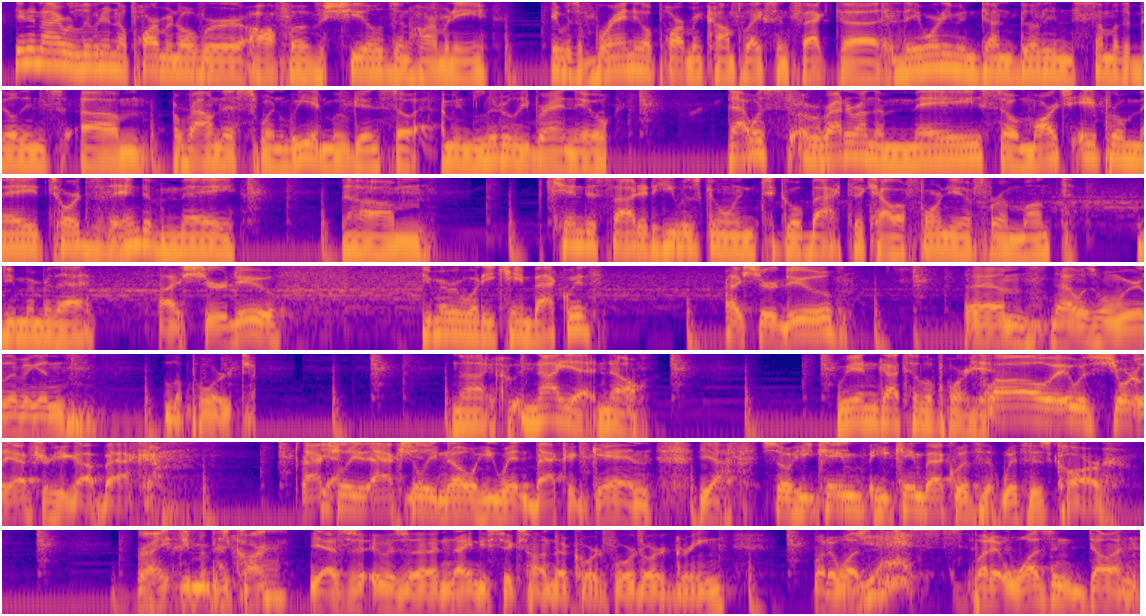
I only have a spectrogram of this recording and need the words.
Ken and I were living in an apartment over off of Shields and Harmony. It was a brand new apartment complex. In fact, uh, they weren't even done building some of the buildings um, around us when we had moved in. So, I mean, literally brand new. That was right around the May, so March, April, May, towards the end of May. Um, Ken decided he was going to go back to California for a month. Do you remember that? I sure do. Do you remember what he came back with? I sure do. Um, that was when we were living in Laporte. Not not yet. No, we hadn't got to Laporte yet. Oh, it was shortly after he got back. Actually, Yes. actually, no, he went back again. Yeah, so he came he came back with with his car. Right? Do you remember the car? Yes, it was a '96 Honda Accord four door green, but it wasn't. Yes. but it wasn't done.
